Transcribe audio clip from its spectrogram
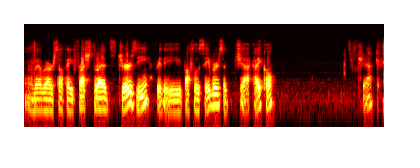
And we have ourselves a Fresh Threads jersey for the Buffalo Sabres of Jack Eichel. Jack.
